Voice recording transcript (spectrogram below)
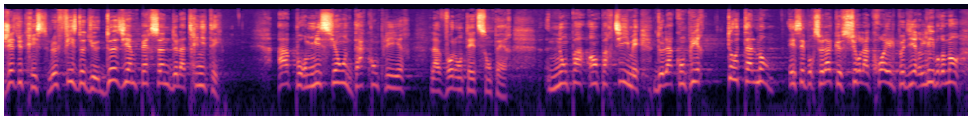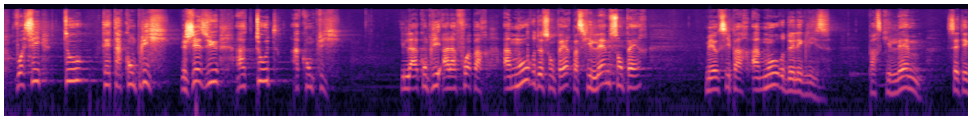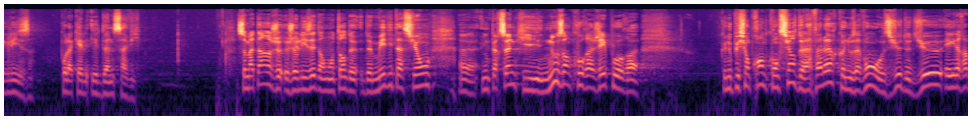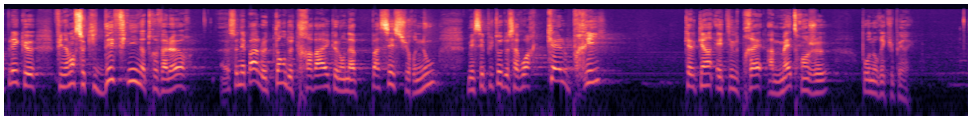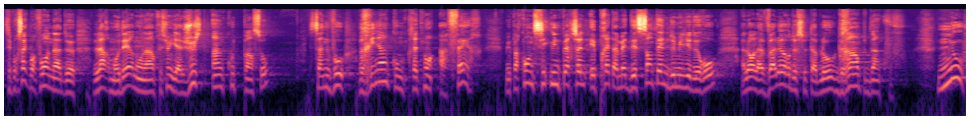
Jésus-Christ, le Fils de Dieu, deuxième personne de la Trinité, a pour mission d'accomplir la volonté de son Père. Non pas en partie, mais de l'accomplir totalement. Et c'est pour cela que sur la croix, il peut dire librement, voici, tout est accompli. Jésus a tout accompli. Il l'a accompli à la fois par amour de son Père, parce qu'il aime son Père, mais aussi par amour de l'Église, parce qu'il aime cette Église pour laquelle il donne sa vie. Ce matin, je, lisais dans mon temps de, méditation euh, une personne qui nous encourageait pour euh, que nous puissions prendre conscience de la valeur que nous avons aux yeux de Dieu, et il rappelait que finalement ce qui définit notre valeur, euh, ce n'est pas le temps de travail que l'on a passé sur nous, mais c'est plutôt de savoir quel prix quelqu'un est-il prêt à mettre en jeu pour nous récupérer. C'est pour ça que parfois on a de l'art moderne, on a l'impression qu'il y a juste un coup de pinceau, ça ne vaut rien concrètement à faire. Mais par contre, si une personne est prête à mettre des centaines de milliers d'euros, alors la valeur de ce tableau grimpe d'un coup. Nous,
